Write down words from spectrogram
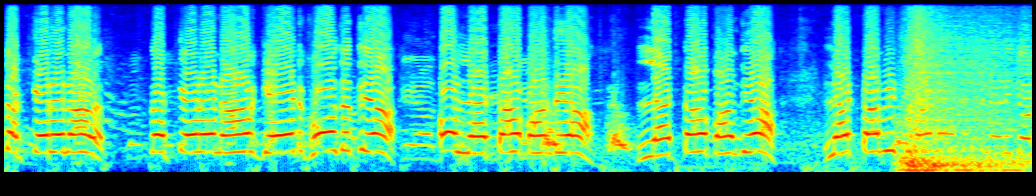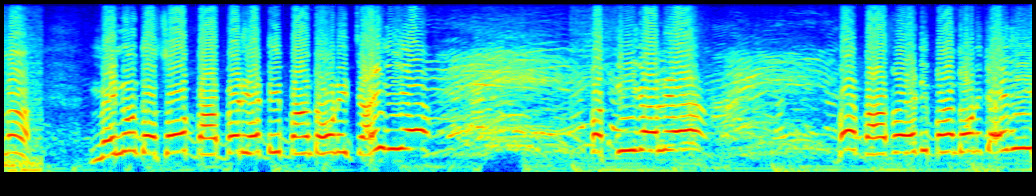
ਧੱਕੇ ਦੇ ਨਾਲ। ਧੱਕੇ ਦੇ ਨਾਲ ਗੇਟ ਖੋਲ ਦਿੱਤੇ ਆ ਉਹ ਲੈਟਾਂ ਬੰਦ ਆ ਲੈਟਾਂ ਬੰਦ ਆ ਲੈਟਾਂ ਵੀ ਲੈਣੀ ਚਾਹੁੰਦਾ। ਮੈਨੂੰ ਦੱਸੋ ਬਾਬੇ ਦੀ ਹੱਟੀ ਬੰਦ ਹੋਣੀ ਚਾਹੀਦੀ ਆ? ਪੱਕੀ ਗੱਲ ਆ? ਬਈ ਬਾਬੇ ਦੀ ਹੱਟੀ ਬੰਦ ਹੋਣੀ ਚਾਹੀਦੀ?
